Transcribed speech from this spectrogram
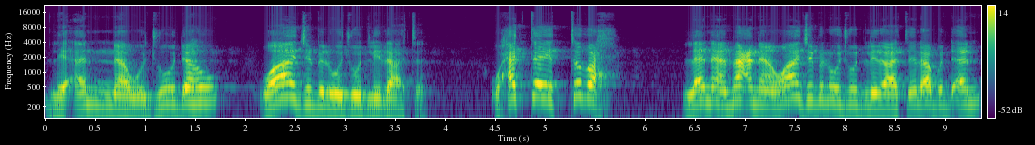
لأن وجوده واجب الوجود لذاته وحتى يتضح لنا معنى واجب الوجود لذاته. لابد أن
